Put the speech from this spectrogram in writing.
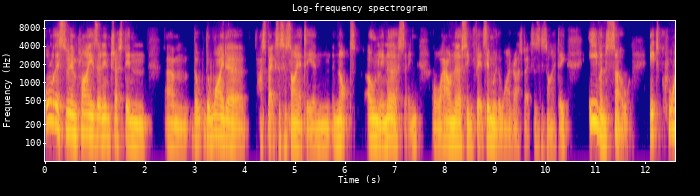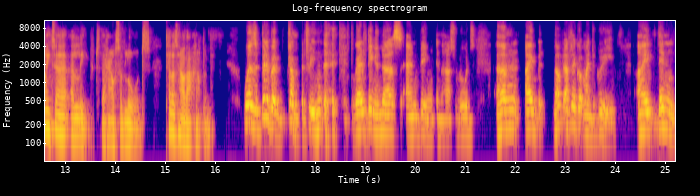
all of this sort of implies an interest in um, the, the wider aspects of society and not only nursing or how nursing fits in with the wider aspects of society. Even so, it's quite a, a leap to the House of Lords. Tell us how that happened. Well, there's a bit of a jump between being a nurse and being in the House of Lords. Um, I after I got my degree, I then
